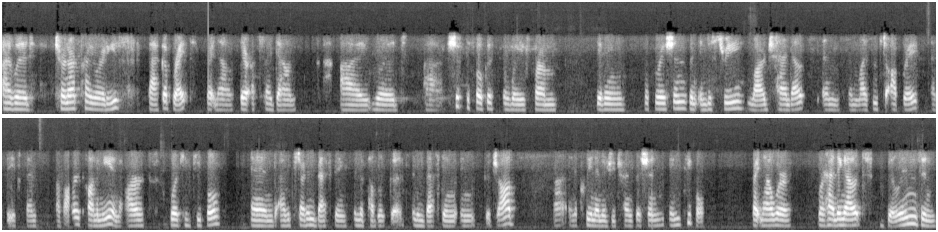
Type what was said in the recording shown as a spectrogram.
I would turn our priorities back upright. Right now, they're upside down. I would uh, shift the focus away from giving corporations and industry large handouts and, and license to operate at the expense of our economy and our working people. And I would start investing in the public good and investing in good jobs uh, and a clean energy transition in people. Right now, we're we're handing out billions in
